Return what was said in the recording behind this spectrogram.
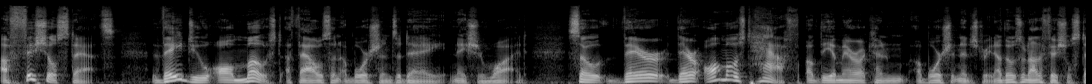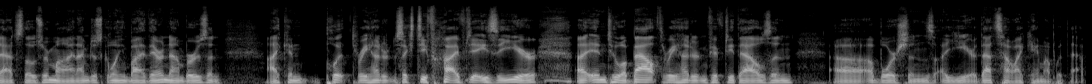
official stats, they do almost a thousand abortions a day nationwide. So they're they're almost half of the American abortion industry. Now those are not official stats; those are mine. I'm just going by their numbers, and I can put 365 days a year uh, into about 350,000 uh, abortions a year. That's how I came up with that.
